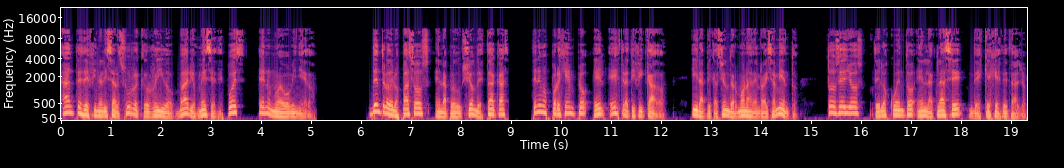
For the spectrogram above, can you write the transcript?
antes de finalizar su recorrido varios meses después en un nuevo viñedo. Dentro de los pasos en la producción de estacas tenemos por ejemplo el estratificado y la aplicación de hormonas de enraizamiento. Todos ellos te los cuento en la clase de esquejes de tallo.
